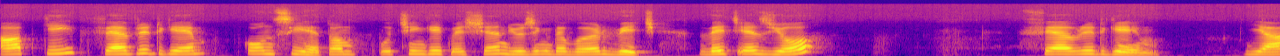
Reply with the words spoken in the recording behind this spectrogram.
आपकी फेवरेट गेम कौन सी है? तो हम पूछेंगे question using the word which which is your favourite game या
